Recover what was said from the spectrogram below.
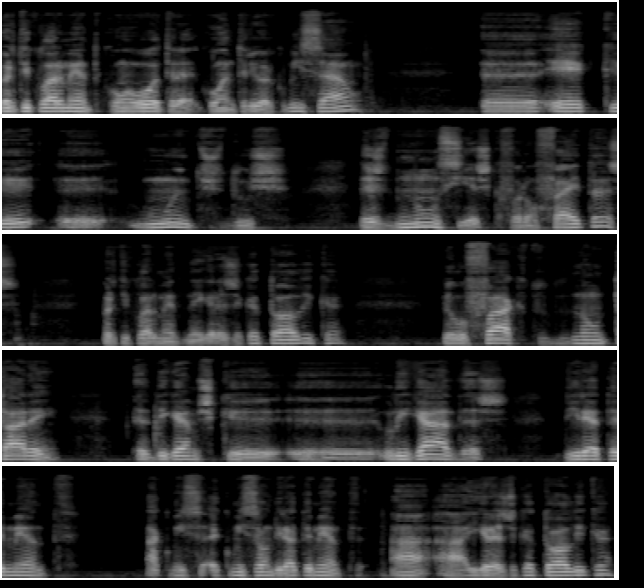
particularmente com a outra, com a anterior comissão, uh, é que uh, muitos dos das denúncias que foram feitas, particularmente na Igreja Católica, pelo facto de não estarem, uh, digamos que, ligadas diretamente à comissão, a comissão diretamente à, à Igreja Católica,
